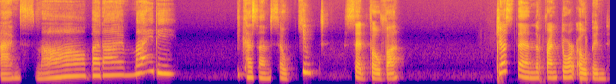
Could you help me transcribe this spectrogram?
I'm small, but I'm mighty. Because I'm so cute, said Fofa. Just then, the front door opened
